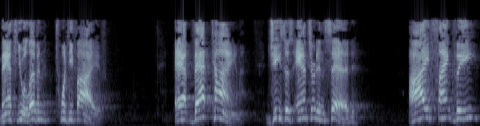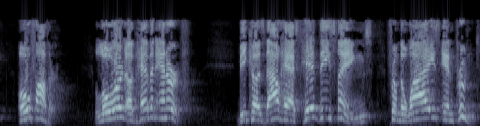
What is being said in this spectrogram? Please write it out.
Matthew 11:25. At that time, Jesus answered and said, I thank thee, O Father, Lord of heaven and earth, because thou hast hid these things from the wise and prudent,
